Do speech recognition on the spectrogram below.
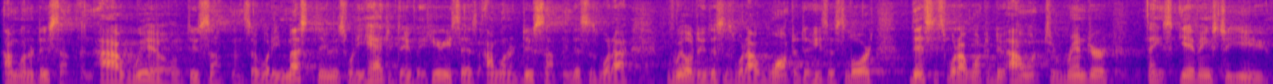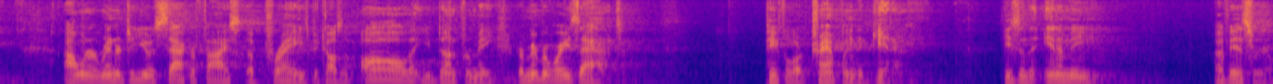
I'm going to do something. I will do something. So, what he must do is what he had to do. But here he says, I'm going to do something. This is what I will do. This is what I want to do. He says, Lord, this is what I want to do. I want to render thanksgivings to you. I want to render to you a sacrifice of praise because of all that you've done for me. Remember where he's at. People are trampling to get him. He's in the enemy of Israel.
